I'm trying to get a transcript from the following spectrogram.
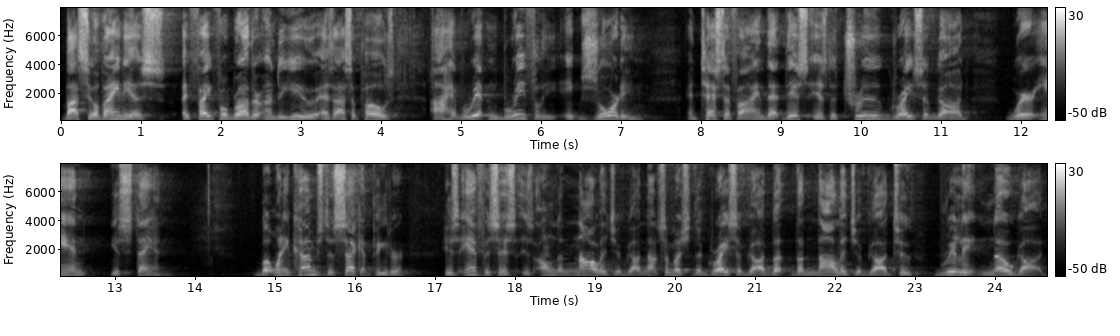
By Silvanus, a faithful brother unto you, as I suppose, I have written briefly, exhorting and testifying that this is the true grace of God wherein you stand. But when it comes to 2 Peter, his emphasis is on the knowledge of God, not so much the grace of God, but the knowledge of God, to really know God.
